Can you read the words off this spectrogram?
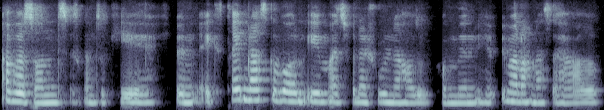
Aber sonst ist ganz okay. Ich bin extrem nass geworden eben, als ich von der Schule nach Hause gekommen bin. Ich habe immer noch nasse Haare.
